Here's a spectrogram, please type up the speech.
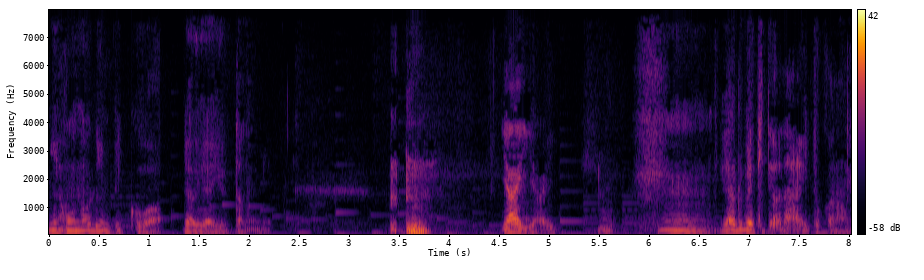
日本のオリンピックは、いやいや言ったのに。やいやい？うん、やるべきではないとかなんか。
